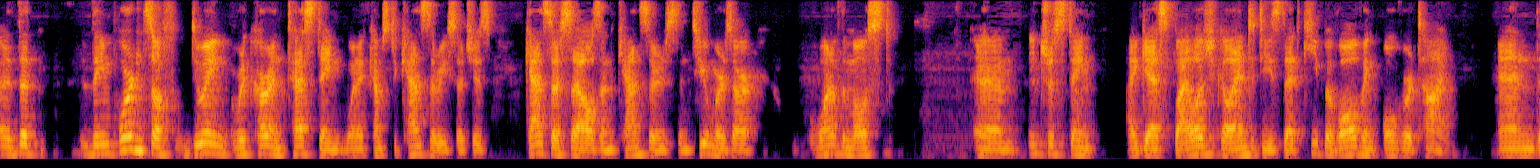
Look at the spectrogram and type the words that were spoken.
uh, the the importance of doing recurrent testing when it comes to cancer research is cancer cells and cancers and tumors are one of the most um, interesting, I guess, biological entities that keep evolving over time. And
